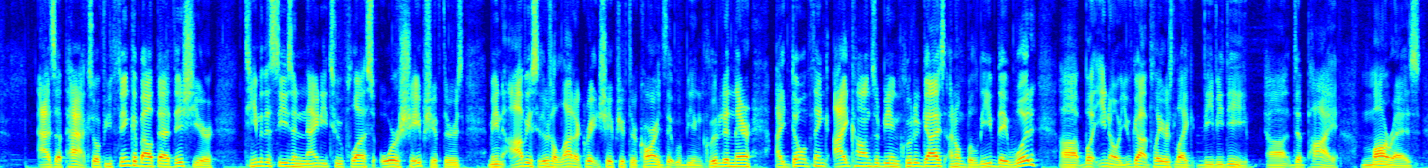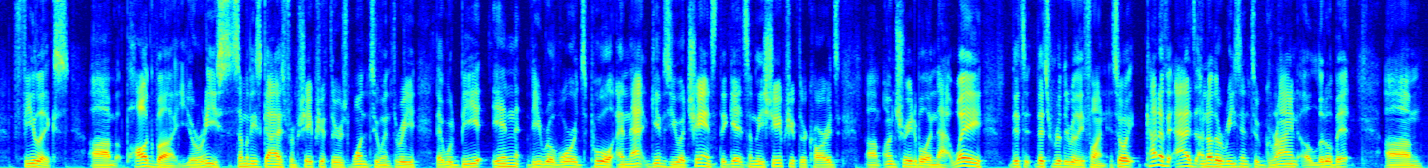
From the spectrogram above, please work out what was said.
as a pack. So if you think about that this year, team of the season 92 plus or shapeshifters. I mean, obviously, there's a lot of great shapeshifter cards that would be included in there. I don't think icons would be included, guys. I don't believe they would. Uh, but, you know, you've got players like VVD, uh, Depay, Mares, Felix um, Pogba, Lloris, some of these guys from Shapeshifters 1, 2, and 3 that would be in the rewards pool. And that gives you a chance to get some of these Shapeshifter cards um, untradeable in that way. That's, that's really, really fun. So it kind of adds another reason to grind a little bit. Um,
